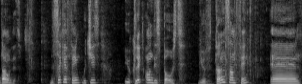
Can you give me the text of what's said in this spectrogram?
done with it. The second thing which is you click on this post. You've done something and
